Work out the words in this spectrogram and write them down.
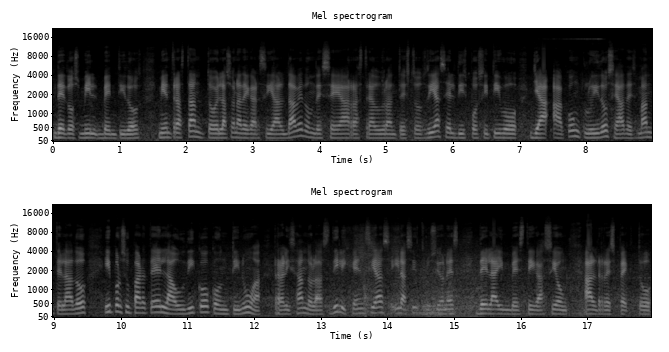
de 2022. Mientras tanto, en la zona de García Aldave, donde se ha rastreado durante estos días, el dispositivo ya ha concluido, se ha desmantelado y por su parte la UDICO continúa realizando las diligencias y las instrucciones de la investigación al respecto.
